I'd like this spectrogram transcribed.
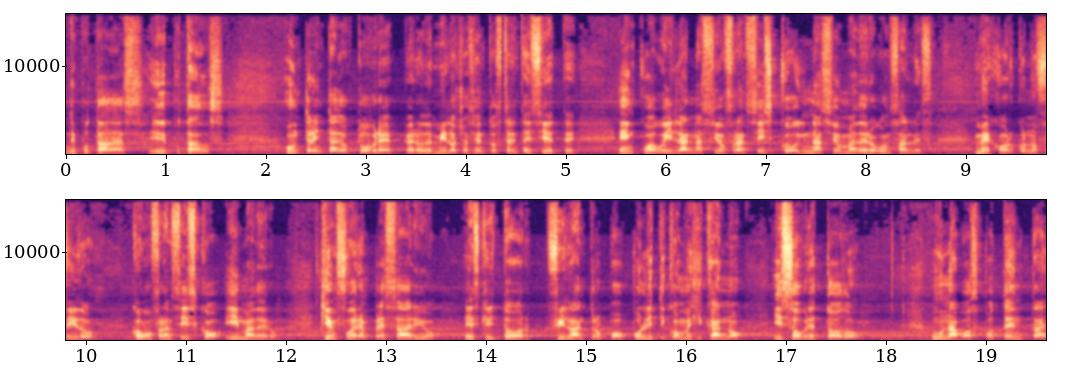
diputadas y diputados. Un 30 de octubre, pero de 1837, en Coahuila nació Francisco Ignacio Madero González, mejor conocido como Francisco I. Madero, quien fuera empresario, escritor, filántropo, político mexicano y sobre todo una voz potente,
